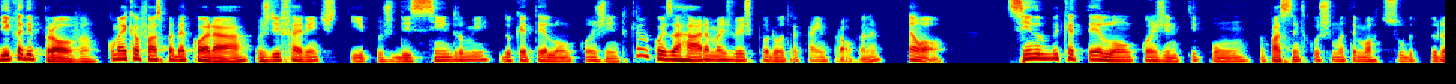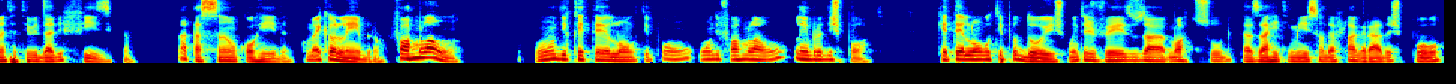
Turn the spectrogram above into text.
Dica de prova. Como é que eu faço para decorar os diferentes tipos de síndrome do QT longo congênito? Que é uma coisa rara, mas vez por outra cai em prova, né? Então, ó, síndrome do QT longo congênito tipo 1, o paciente costuma ter morte súbita durante atividade física. Natação, corrida. Como é que eu lembro? Fórmula 1. Um de QT longo tipo 1, um de Fórmula 1, lembra de esporte. QT longo tipo 2. Muitas vezes a morte súbita, as arritmias são deflagradas por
